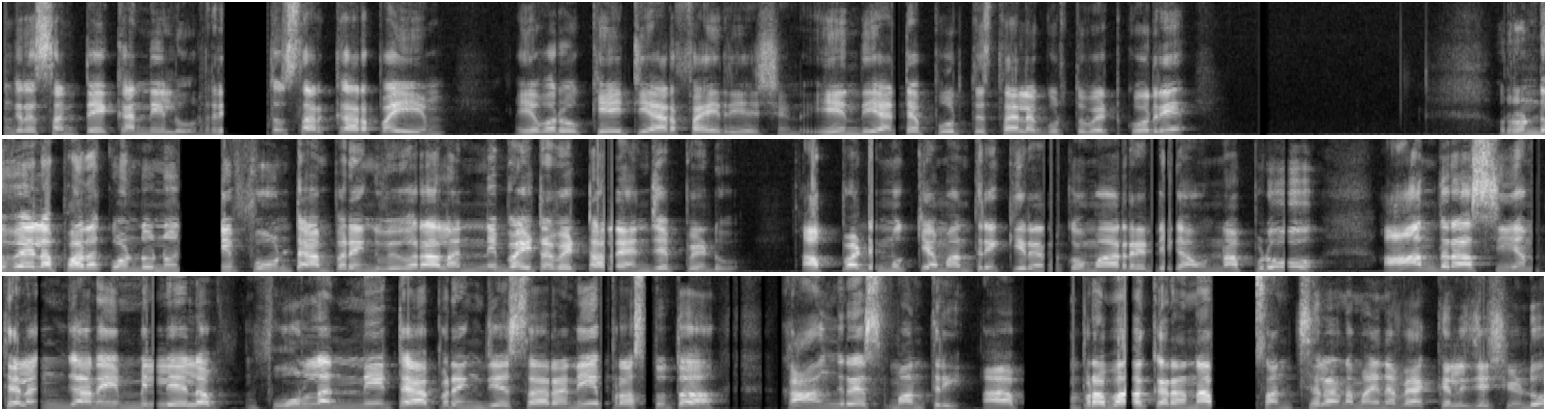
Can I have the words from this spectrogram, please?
కాంగ్రెస్ అంటే కన్నీళ్ళు. రేవంత్ సర్కార్పై ఎవరు కేటీఆర్ ఫైర్ చేసిండు? ఏంది అంటే పూర్తి స్థాయిలో గుర్తుపెట్టుకోరి రెండు వేల పదకొండు నుంచి ఫోన్ ట్యాంపరింగ్ వివరాలన్నీ బయట పెట్టాలి అని చెప్పిండు. అప్పటి ముఖ్యమంత్రి కిరణ్ కుమార్ రెడ్డిగా ఉన్నప్పుడు ఆంధ్ర సీఎం తెలంగాణ ఎమ్మెల్యేల ఫోన్లన్నీ ట్యాపరింగ్ చేశారని ప్రస్తుత కాంగ్రెస్ మంత్రి ఆ ప్రభాకర్ అన్న సంచలనమైన వ్యాఖ్యలు చేసిండు.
